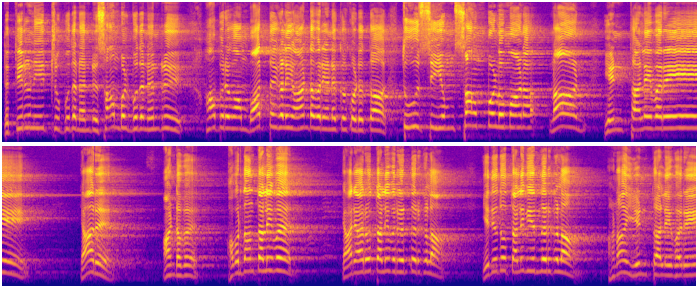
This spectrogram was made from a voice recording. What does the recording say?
இந்த திருநீற்று புதன் அன்று சாம்பல் புதன் என்று ஆபிரகாம் வார்த்தைகளை ஆண்டவர் எனக்கு கொடுத்தார். தூசியும் சாம்பலுமான நான். என் தலைவரே. யாரு? ஆண்டவர். அவர்தான் தலைவர். யார் யாரோ தலைவர் இருந்திருக்கலாம். எதேதோ தலைவி இருந்திருக்கலாம். ஆனால் என் தலைவரே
